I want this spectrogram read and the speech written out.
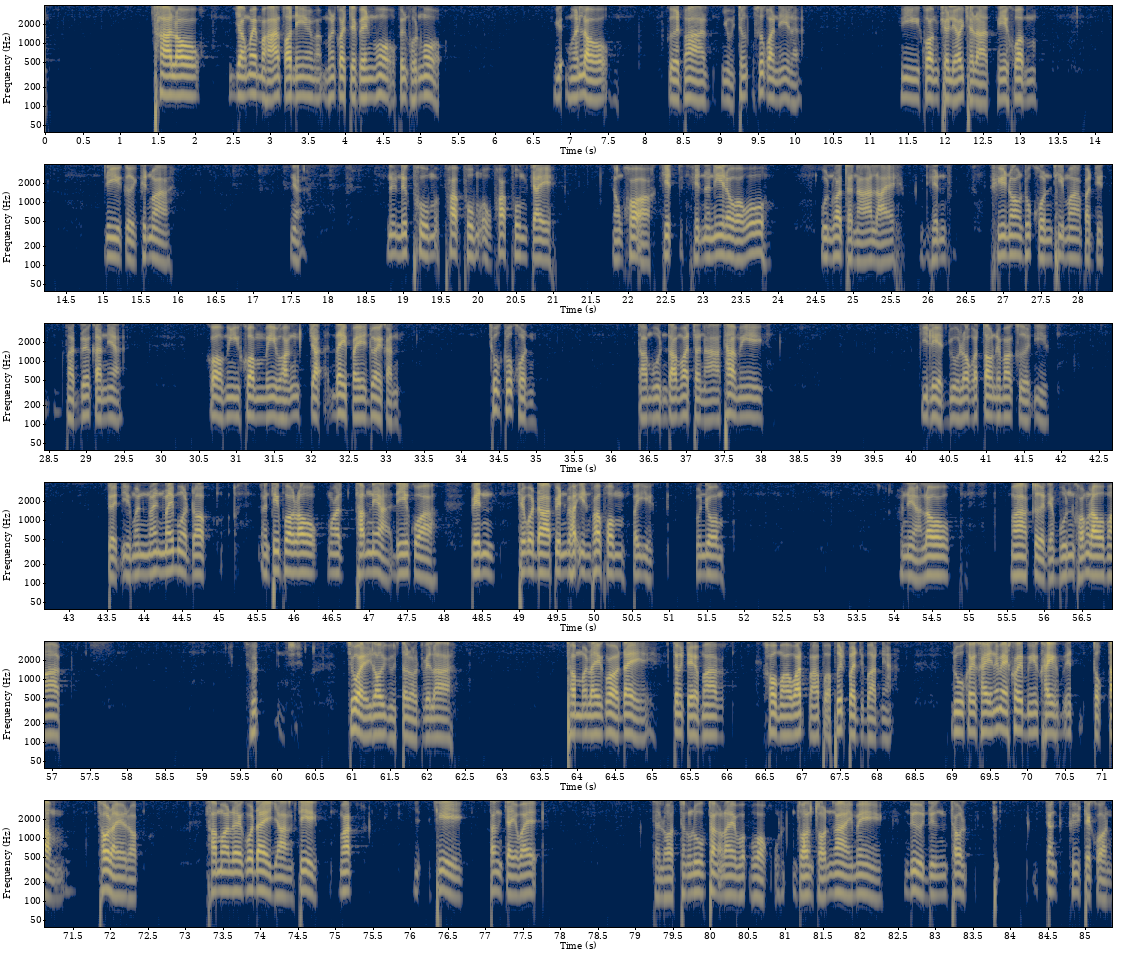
ถ้าเรายังไม่มาหาตอนนี้มันก็จะเป็นโง่เป็นคนโง่ เหมือนเราเกิดมาอยู่ทุกวันนี้แหละมีความเฉลียวฉลาดมีความดีเกิดขึ้นมา เนี่ย นึกนึกภูมิภาคภูมิอกภาคภูมิใจหลวงพ่อคิดเห็นอันนี้เราก็โอ้บุญวัฒนาหลาย เห็นพี่น้องทุกคนที่มาปฏิบัติด้วยกันเนี่ย ก็มีความมีหวังจะได้ไปด้วยกัน ทุกทุกคน ตามบุญตามวัฒนา ถ้ามีกิเลสอยู่เราก็ต้องได้มาเกิดอีก เกิดอีกมันไม่ไม่หมดดอก อันที่พวกเรามาทำเนี่ย ดีกว่า เป็นเทวดาเป็นพระอินทร์พระพรหมไปอีกคุณโยมเนี่ยเรามาเกิดเนี่ยบุญของเรามาชุดช่วยเราอยู่ตลอดเวลาทำอะไรก็ได้ตั้งแต่มาเข้ามาวัดมาประพฤติปฏิบัติเนี่ย ดูใครๆนะไม่ค่อยมีใครตกต่ำเท่าไหร่หรอกทำอะไรก็ได้อย่างที่มักที่ตั้งใจไว้ ตลอดทั้งลูกทั้งอะไรบอกตอนสอนง่ายไม่ดื้อดึงเท่าตั้งคือแต่ก่อน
